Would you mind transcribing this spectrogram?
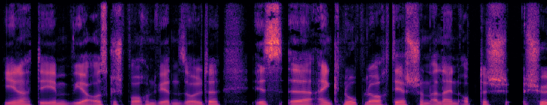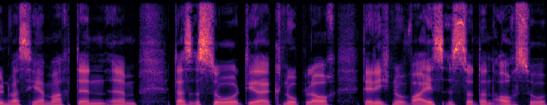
je nachdem, wie er ausgesprochen werden sollte, ist äh, ein Knoblauch, der schon allein optisch schön was hermacht, denn ähm, das ist so der Knoblauch, der nicht nur weiß ist, sondern auch so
